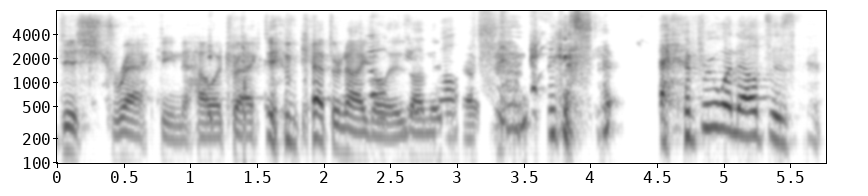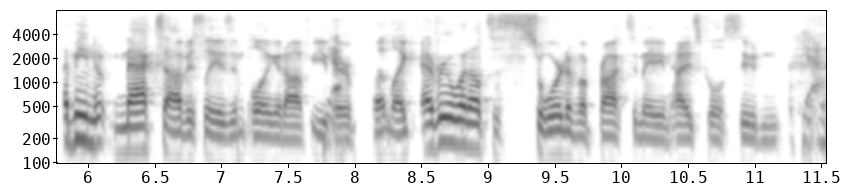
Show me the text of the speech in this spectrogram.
distracting how attractive Katherine Heigl is on this show. Because everyone else is I mean, Max obviously isn't pulling it off Yeah. either, but like everyone else is sort of approximating high school student. Yeah.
